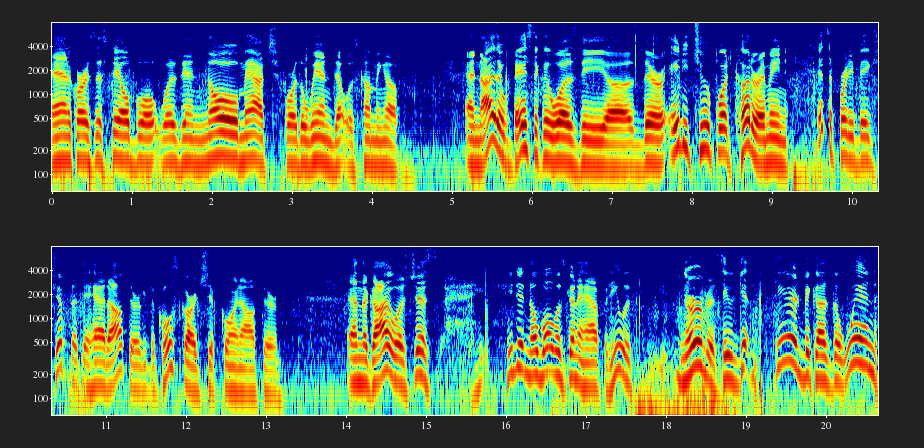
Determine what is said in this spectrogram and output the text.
And of course, this sailboat was in no match for the wind that was coming up. And neither basically was the uh, their 82 foot cutter. I mean, it's a pretty big ship that they had out there, the Coast Guard ship going out there. And the guy was just, he, he didn't know what was going to happen. He was nervous. He was getting scared because the wind,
